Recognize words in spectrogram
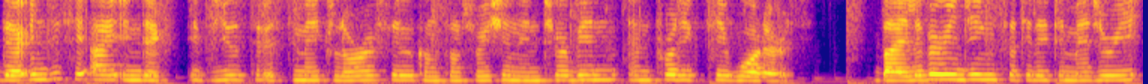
Their NDCI index is used to estimate chlorophyll concentration in turbid and productive waters. By leveraging satellite imagery,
